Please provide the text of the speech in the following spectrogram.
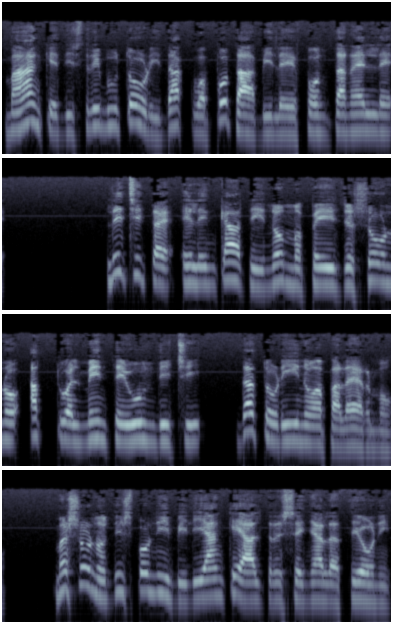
ma anche distributori d'acqua potabile e fontanelle. Le città elencate in home page sono attualmente 11, da Torino a Palermo, ma sono disponibili anche altre segnalazioni.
